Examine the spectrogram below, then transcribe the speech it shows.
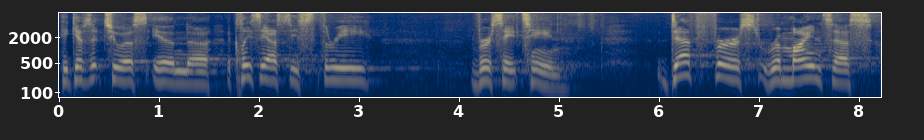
he gives it to us in uh, Ecclesiastes 3, verse 18. Death first reminds us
